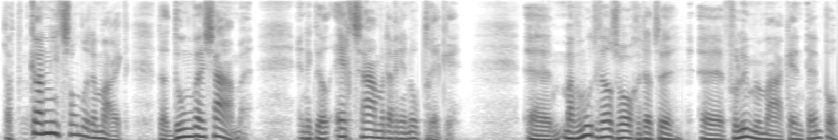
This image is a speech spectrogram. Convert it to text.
Dat kan niet zonder de markt. Dat doen wij samen. En ik wil echt samen daarin optrekken. Uh, maar we moeten wel zorgen dat we uh, volume maken en tempo.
